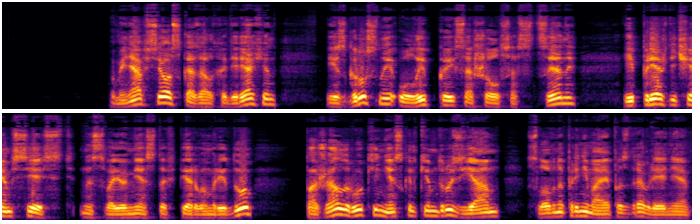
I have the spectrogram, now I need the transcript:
— У меня все, — сказал Ходеряхин, и с грустной улыбкой сошел со сцены, и прежде чем сесть на свое место в первом ряду, пожал руки нескольким друзьям, словно принимая поздравления.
